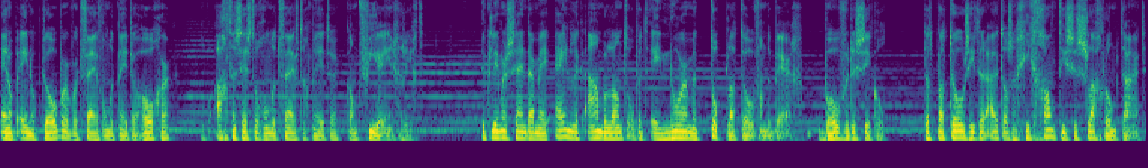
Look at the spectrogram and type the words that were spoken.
En op 1 oktober wordt 500 meter hoger op 6850 meter kamp 4 ingericht. De klimmers zijn daarmee eindelijk aanbeland op het enorme topplateau van de berg, boven de Sikkel. Dat plateau ziet eruit als een gigantische slagroomtaart,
